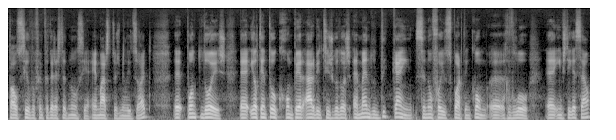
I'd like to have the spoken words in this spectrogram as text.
Paulo Silva foi fazer esta denúncia em março de 2018? Uh, eh, ponto 2, uh, eh, ele tentou corromper árbitros e jogadores a mando de quem, se não foi o Sporting, como revelou a investigação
